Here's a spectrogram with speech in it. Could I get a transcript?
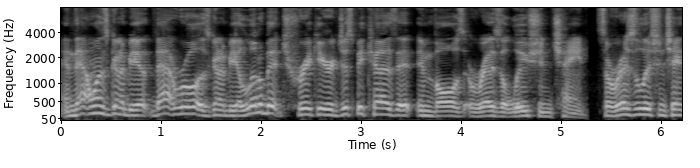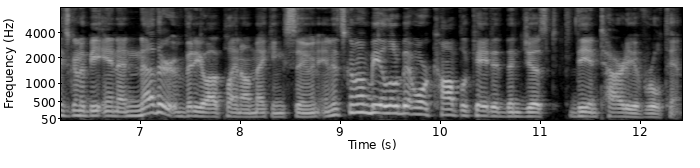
And that one's going to be, that rule is going to be a little bit trickier just because it involves resolution chain. So resolution chain is going to be in another video I plan on making soon, and it's going to be a little bit more complicated than just the entirety of rule 10.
